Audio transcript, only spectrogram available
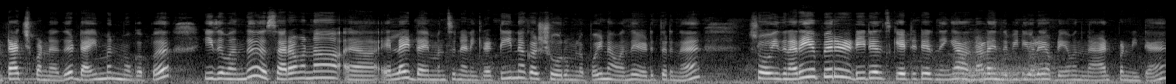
அட்டாச் பண்ணது டைமண்ட் முகப்பு. இது வந்து சரவணா எல்ஐட் டைமண்ட்ஸ்னு நினைக்கிறேன். டி நகர் ஷோரூமில் போய் நான் வந்து எடுத்திருந்தேன். ஸோ இது நிறைய பேர் டீட்டெயில்ஸ் கேட்டுகிட்டே இருந்தீங்க. அதனால் இந்த வீடியோலேயே அப்படியே வந்து நான் ஆட் பண்ணிட்டேன்.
